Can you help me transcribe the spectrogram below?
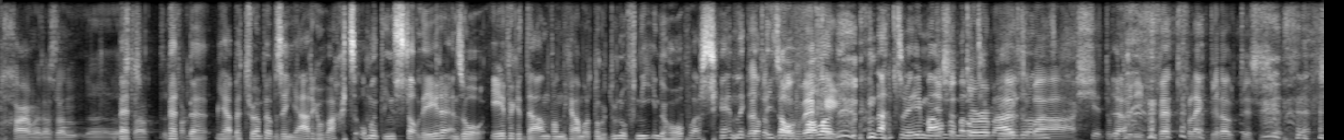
Garme, dat is dan... eh, dat Bij, staat, bij, ja, bij Trump hebben ze een jaar gewacht om het te installeren en zo even gedaan van gaan we het nog doen of niet, in de hoop waarschijnlijk Dat dat, het hij zal vallen na twee maanden, de maar dat term uit, ah, shit, dan Ja. moeten we die vetvlek er ook tussen zetten.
